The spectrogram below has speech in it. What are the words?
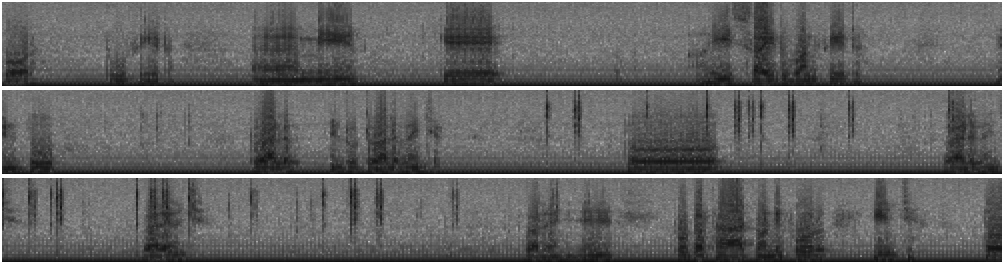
four two feet मेन के each side one feet into twelve into twelve inch तो twelve inch twelve inch twelve inch total था ट्वेंटी फोर इंच तो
